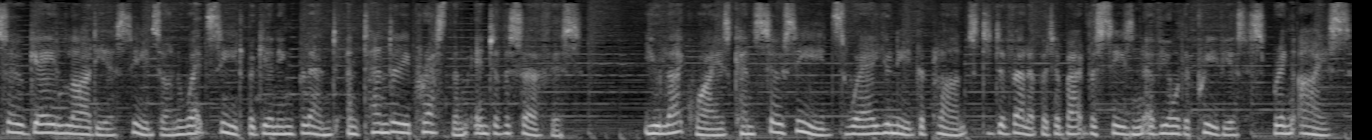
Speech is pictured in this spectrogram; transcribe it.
Sow Gaillardia seeds on wet seed beginning blend and tenderly press them into the surface. You likewise can sow seeds where you need the plants to develop at about the season of your the previous spring ice.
